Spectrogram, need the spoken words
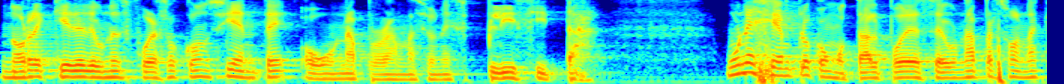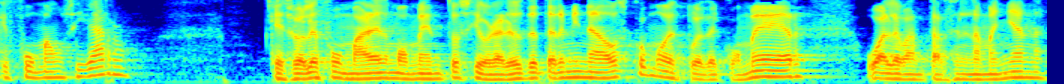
no requiere de un esfuerzo consciente o una programación explícita. Un ejemplo como tal puede ser una persona que fuma un cigarro, que suele fumar en momentos y horarios determinados como después de comer o al levantarse en la mañana.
